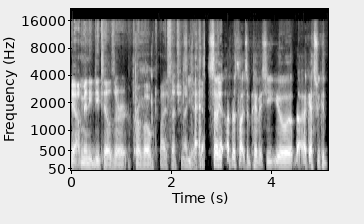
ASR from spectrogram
Yeah, many details are provoked by such an idea. Yeah. yeah. So yeah. other types of pivots. You, you, I guess we could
